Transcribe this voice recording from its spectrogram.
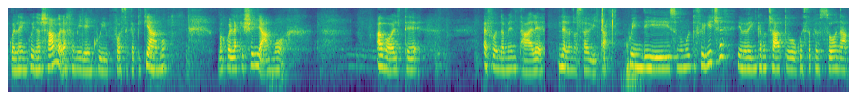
quella in cui nasciamo è la famiglia in cui forse capitiamo, ma quella che scegliamo a volte è fondamentale nella nostra vita. Quindi sono molto felice di aver incrociato questa persona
